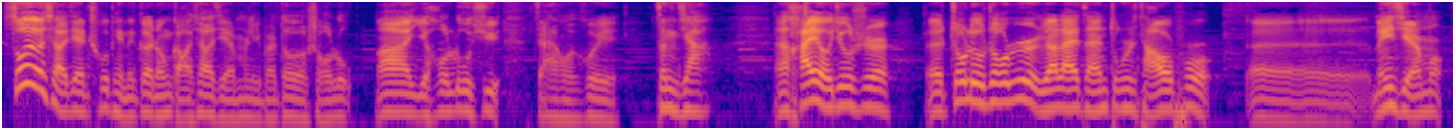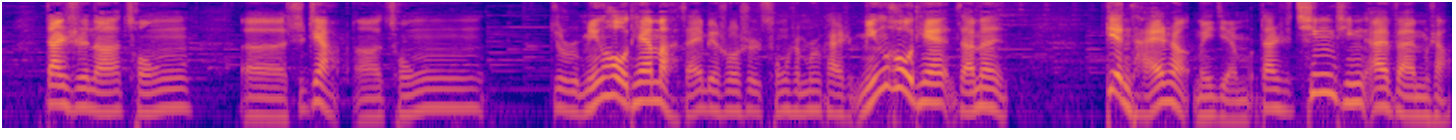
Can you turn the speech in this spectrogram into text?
所有小健出品的各种搞笑节目里边都有收录啊。以后陆续咱会会增加。呃，还有就是，呃，周六周日原来咱都市杂货铺呃没节目，但是呢，从呃是这样啊，从就是明后天吧，咱也别说是从什么时候开始，明后天咱们。电台上没节目，但是蜻蜓 FM 上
